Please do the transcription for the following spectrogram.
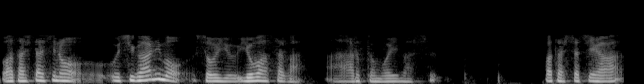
私たちの内側にもそういう弱さがあると思います。私たちが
